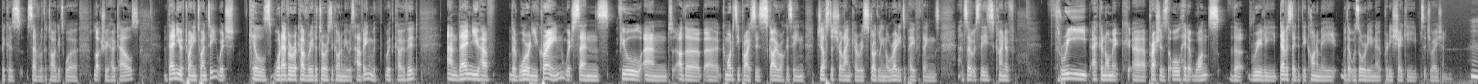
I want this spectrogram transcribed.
because several of the targets were luxury hotels. Then you have 2020, which kills whatever recovery the tourist economy was having with, with COVID. And then you have the war in Ukraine, which sends fuel and other uh, commodity prices skyrocketing just as Sri Lanka is struggling already to pay for things. And so it was these kind of three economic uh, pressures that all hit at once that really devastated the economy that was already in a pretty shaky situation. Hmm.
